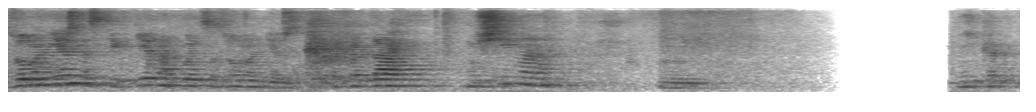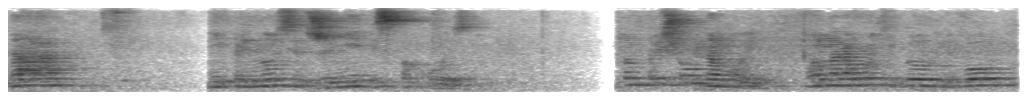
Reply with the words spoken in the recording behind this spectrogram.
Зона нежности, где находится зона нежности? Это когда мужчина никогда не приносит жене беспокойства. Вот он пришел домой, он на работе был львом,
